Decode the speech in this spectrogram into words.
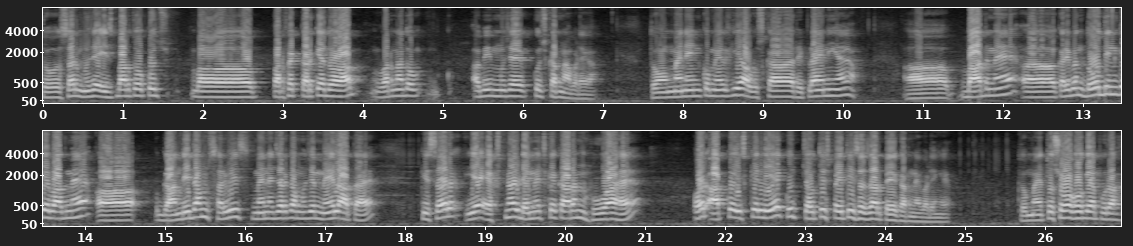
तो सर मुझे इस बार तो कुछ परफेक्ट करके दो आप वरना तो अभी मुझे कुछ करना पड़ेगा। तो मैंने इनको मेल किया उसका रिप्लाई नहीं आया। अ, बाद में करीबन दो दिन के बाद में गांधीधाम सर्विस मैनेजर का मुझे मेल आता है कि सर ये एक्सटर्नल डैमेज के कारण हुआ है और आपको इसके लिए कुछ चौंतीस पैंतीस हज़ार पे करने पड़ेंगे। तो मैं तो शौक हो गया पूरा।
